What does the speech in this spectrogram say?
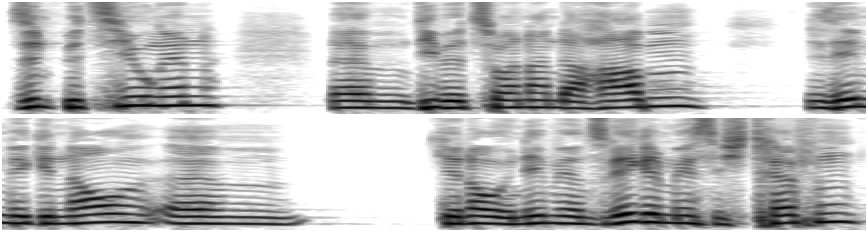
sind Beziehungen, ähm, die wir zueinander haben, indem wir genau, ähm, genau, indem wir uns regelmäßig treffen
